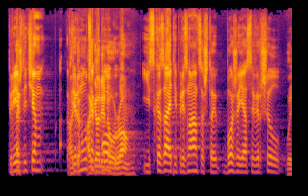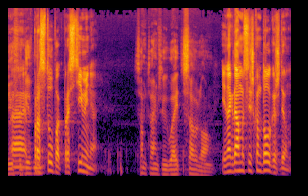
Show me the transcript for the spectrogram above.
прежде чем вернуться к Богу и сказать и признаться, что Боже, я совершил э, проступок, прости меня. Sometimes we wait so long. Иногда мы слишком долго ждем.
